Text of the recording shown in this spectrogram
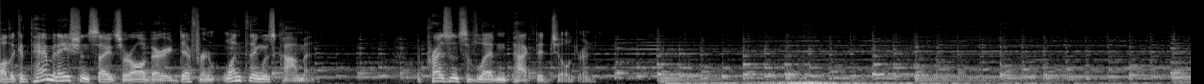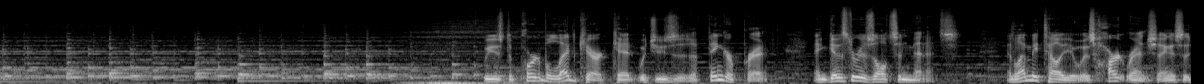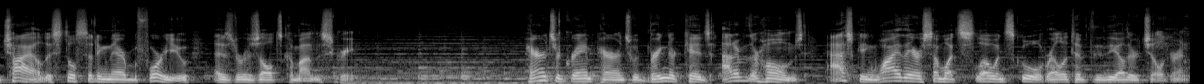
While the contamination sites are all very different, one thing was common the presence of lead impacted children. We used a portable LeadCare kit which uses a fingerprint and gives the results in minutes. And let me tell you, it was heart wrenching as the child is still sitting there before you as the results come on the screen. Parents or grandparents would bring their kids out of their homes asking why they are somewhat slow in school relative to the other children.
